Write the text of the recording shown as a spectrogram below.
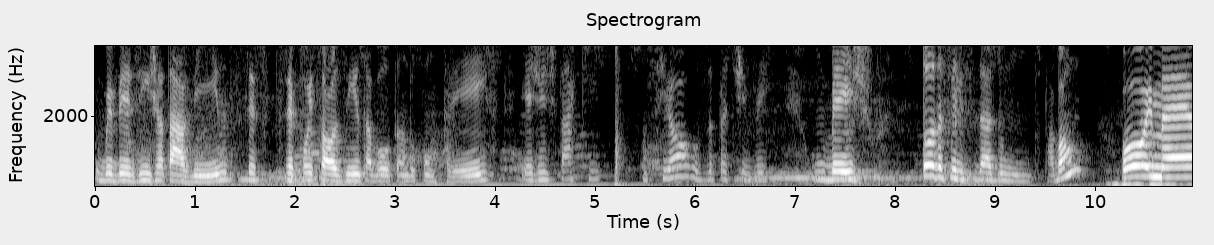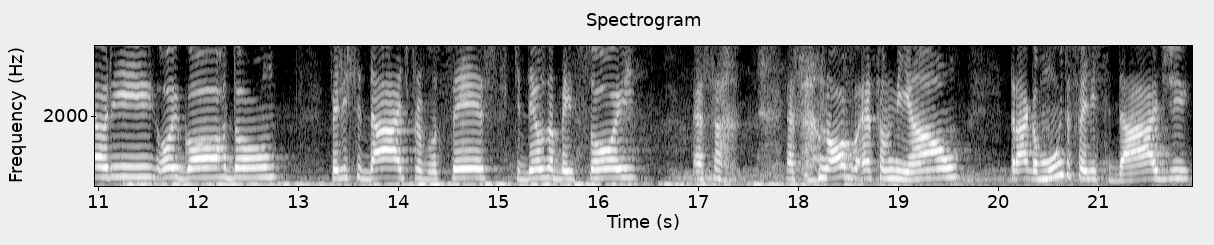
o bebezinho já tá vindo. Você- Você foi sozinha, tá voltando com três. E a gente tá aqui, ansiosa para te ver. Um beijo, toda a felicidade do mundo, tá bom? Oi, Mary. Oi, Gordon. Felicidade para vocês. Que Deus abençoe essa, essa nova, essa união. Traga muita felicidade,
